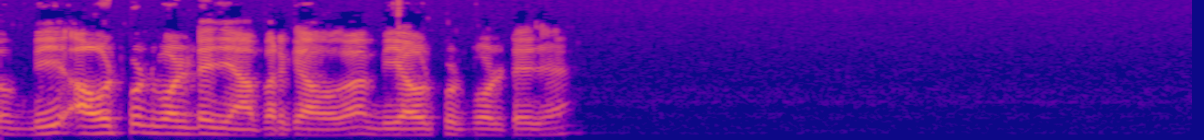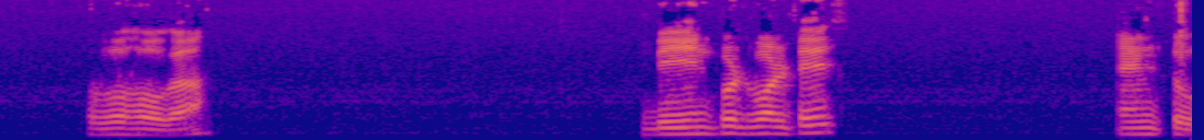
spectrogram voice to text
तो बी आउटपुट वोल्टेज यहाँ पर क्या होगा? बी आउटपुट वोल्टेज है। वो होगा V input voltage into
